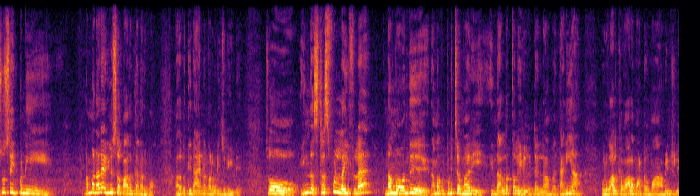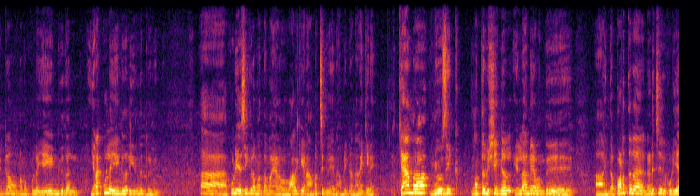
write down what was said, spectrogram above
சூசைட் பண்ணி நம்ம நிறைய நியூஸில் பார்த்துட்டு தானே இருக்கோம். அதை பற்றி நான் என்ன மறுபடியும் சொல்லிக்கிட்டு. ஸோ இந்த ஸ்ட்ரெஸ்ஃபுல் லைஃப்பில் நம்ம வந்து நமக்கு பிடிச்ச மாதிரி இந்த அல்லத்தொலைகள்கிட்ட இல்லாமல் தனியாக ஒரு வாழ்க்கை வாழ மாட்டோமா அப்படின்னு சொல்லிட்டு அவங்க நமக்குள்ளே ஏங்குதல் எனக்குள்ளே ஏங்குதல் இருந்துகிட்ருக்கு கூடிய சீக்கிரம் அந்த மாதிரியான ஒரு வாழ்க்கையை நான் அமைச்சுக்குவேன் அப்படின்னு நான் நினைக்கிறேன். கேமரா மியூசிக் மற்ற விஷயங்கள் எல்லாமே வந்து இந்த படத்தில் நடிச்சிருக்கக்கூடிய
